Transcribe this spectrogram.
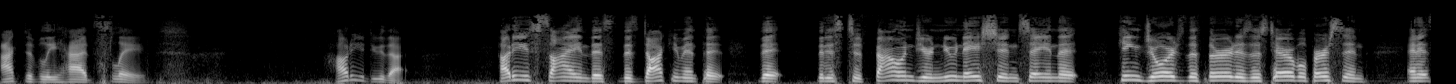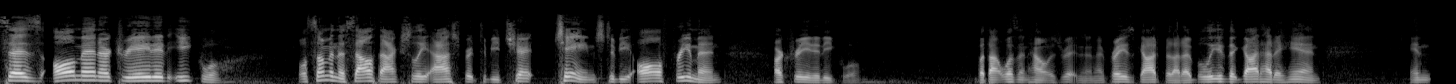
actively had slaves. How do you do that? How do you sign this, this document that, that, that is to found your new nation saying that King George III is this terrible person and it says all men are created equal? Well, some in the South actually asked for it to be changed to be all free men are created equal. But that wasn't how it was written, and I praise God for that. I believe that God had a hand in,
